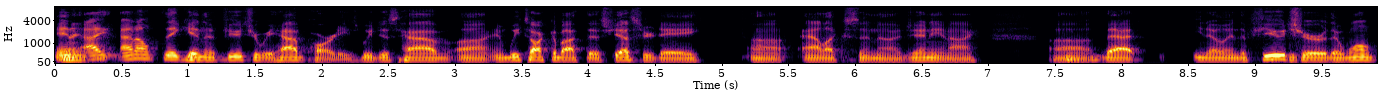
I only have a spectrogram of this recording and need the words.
and right. I I don't think in the future we have parties. We just have, uh, and we talked about this yesterday, uh, Alex and uh, Jenny and I, uh, mm-hmm. that you know in the future there won't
